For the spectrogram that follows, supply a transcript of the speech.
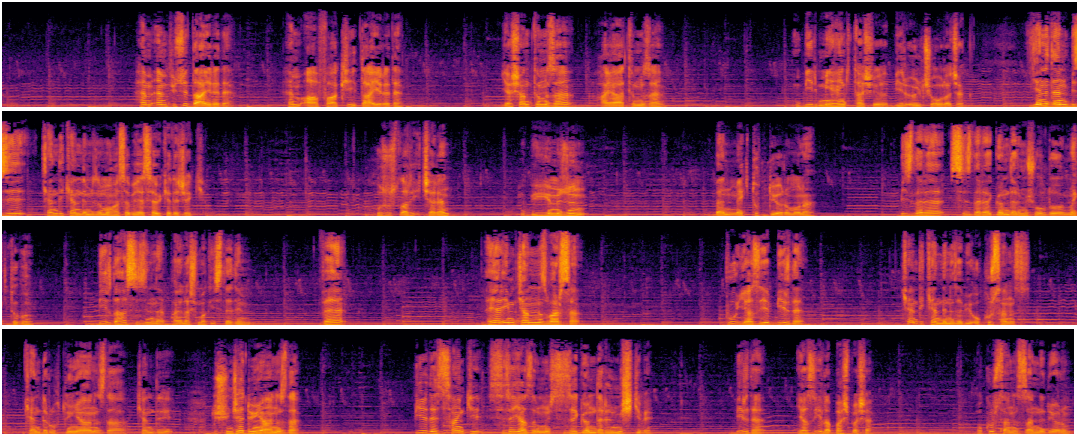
hem enfüsü dairede hem afaki dairede yaşantımıza, hayatımıza bir mihenk taşı, bir ölçü olacak. Yeniden bizi kendi kendimizi muhasebeye sevk edecek hususları içeren büyüğümüzün ben mektup diyorum ona. Bizlere sizlere göndermiş olduğu mektubu bir daha sizinle paylaşmak istedim ve eğer imkanınız varsa bu yazıyı bir de kendi kendinize bir okursanız, kendi ruh dünyanızda, kendi düşünce dünyanızda bir de sanki size yazılmış, size gönderilmiş gibi bir de yazıyla baş başa okursanız zannediyorum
